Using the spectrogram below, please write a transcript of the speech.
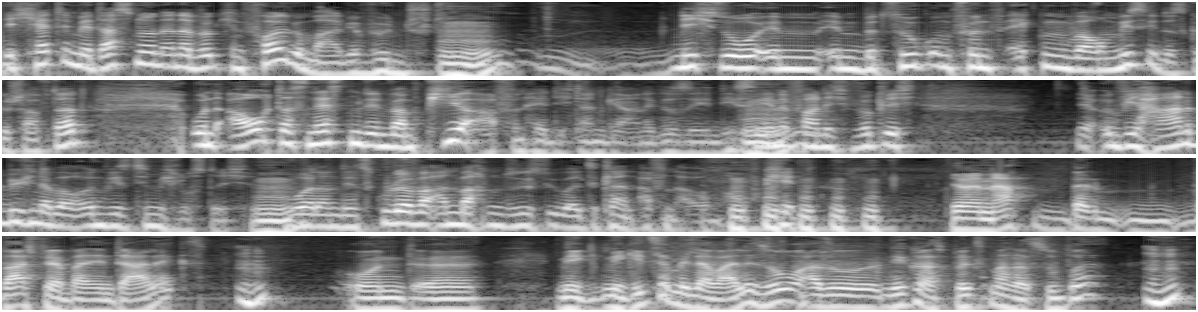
Ich hätte mir das nur in einer wirklichen Folge mal gewünscht nicht so im, im Bezug um fünf Ecken, warum Missy das geschafft hat. Und auch das Nest mit den Vampiraffen hätte ich dann gerne gesehen. Die Szene fand ich wirklich ja, irgendwie Hanebüchen, aber auch irgendwie ziemlich lustig. Wo er dann den Screwdriver anmacht und du siehst überall die kleinen Affenaugen aufgehen. Ja, danach war ich wieder bei den Daleks. Mhm. Und äh, mir, mir geht's ja mittlerweile so, also Nicolas Briggs macht das super, Mhm.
